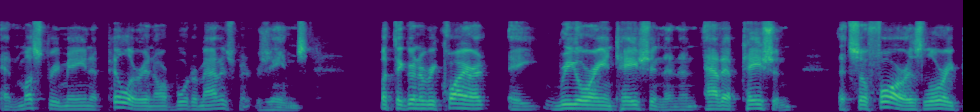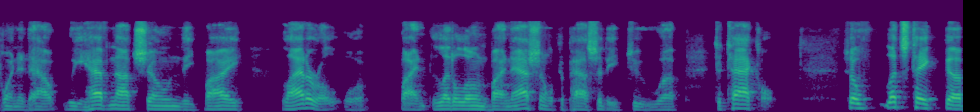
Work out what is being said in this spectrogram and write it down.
and must remain a pillar in our border management regimes. But they're going to require a reorientation and an adaptation that so far, as Laurie pointed out, we have not shown the bilateral or by, let alone binational capacity to, uh, to tackle. So let's take uh,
